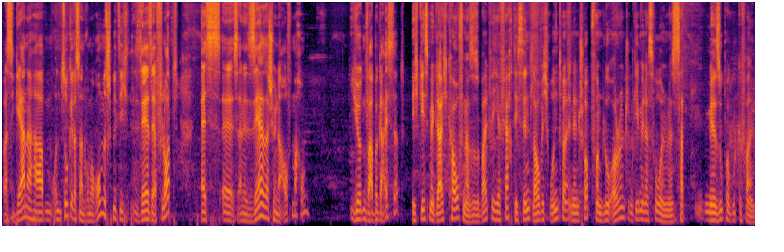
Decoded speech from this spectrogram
was sie gerne haben. Und so geht das dann drumherum. Es spielt sich sehr, sehr flott. Es äh, ist eine sehr, sehr schöne Aufmachung. Jürgen war begeistert. Ich gehe es mir gleich kaufen. Also sobald wir hier fertig sind, laufe ich runter in den Shop von Blue Orange und gehe mir das holen. Es hat mir super gut gefallen.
